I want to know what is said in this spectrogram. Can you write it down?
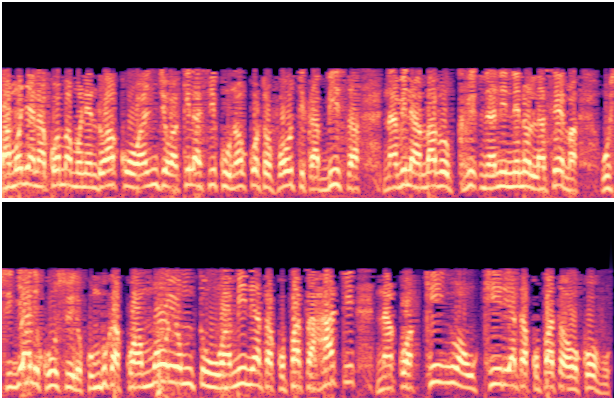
pamoja na kwamba mwenendo wako wa nje wa kila siku unakuwa tofauti kabisa na vile ambavyo nani neno linasema usijali kuhusu hilo. Kumbuka kwa moyo mtu huamini hata kupata haki na kwa kinywa ukiri hata kupata wokovu.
